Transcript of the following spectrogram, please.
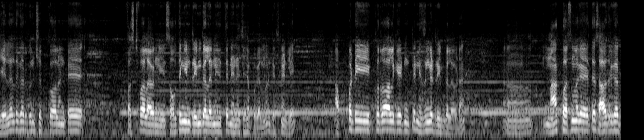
జయలలిత గారి గురించి చెప్పుకోవాలంటే ఫస్ట్ ఆఫ్ ఆల్ ఆవిడని సౌత్ ఇండియన్ డ్రీమ్ గర్ల్ అని అయితే నేనైతే చెప్పగలను డెఫినెట్లీ అప్పటి కుర్రవాళ్ళకి ఏంటంటే నిజంగా డ్రీమ్ గర్ల్ ఆవిడ. నాకు పర్సనల్గా అయితే సావిత్రి గారి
